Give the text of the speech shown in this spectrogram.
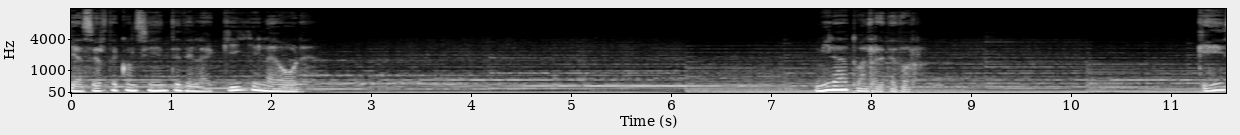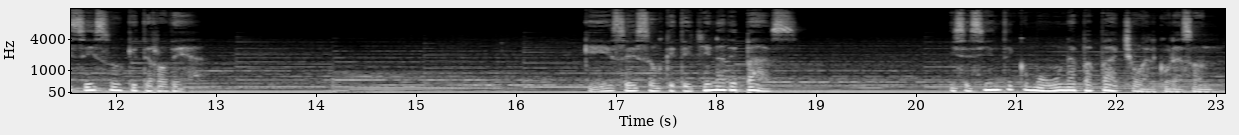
y hacerte consciente del aquí y el ahora. Mira a tu alrededor. ¿Qué es eso que te rodea? ¿Qué es eso que te llena de paz y se siente como un apapacho al corazón?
